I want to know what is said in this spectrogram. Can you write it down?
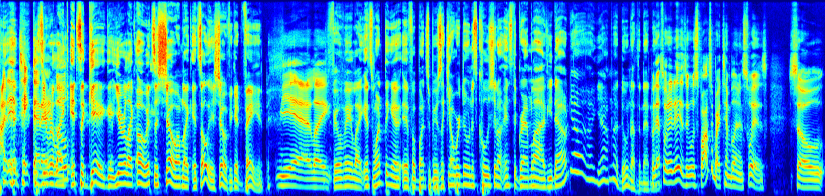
I didn't take that. You were like, it's a gig. You were like, oh, it's a show. I'm like, it's only a show if you're getting paid. Yeah, like Feel me? Like, it's one thing if, if a bunch of people's like, yo, we're doing this cool shit on Instagram Live. You down? Yeah, yeah. I'm not doing nothing that But that's what it is. It was sponsored by Timbaland and Swizz. So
